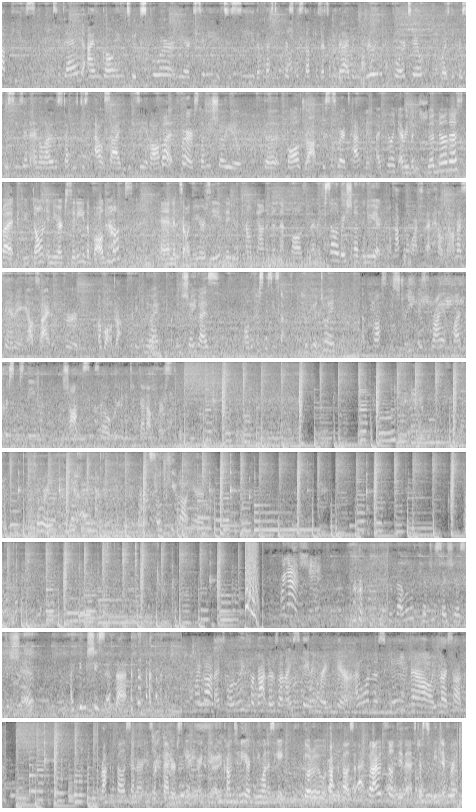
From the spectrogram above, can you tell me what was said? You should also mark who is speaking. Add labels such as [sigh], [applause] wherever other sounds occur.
Speaker 1: up peeps? Today I'm going to explore New York City to see the festive Christmas stuff because that's something that I've been really looking forward to was the Christmas season and a lot of the stuff is just outside, you can see it all. But first, let me show you the ball drop. This is where it's happening. I feel like everybody should know this, but if you don't in New York City, the ball [laughs] drops and it's on New Year's Eve. They do the countdown and then that falls and then it's a celebration of the new year. I'm not gonna watch that, hell no. I'm not standing outside for a ball drop. anyway, I'm gonna show you guys all the Christmassy stuff. I hope you enjoy. Across the street is Bryant Park Christmas themed shops. So we're gonna go check that out first. My god, I totally forgot there's an ice skating right here. I want to skate now, even though I suck. Rockefeller Center is a better skating rink. If you come to New York and you want to skate, go to Rockefeller Center. But I would still do this just to be different.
